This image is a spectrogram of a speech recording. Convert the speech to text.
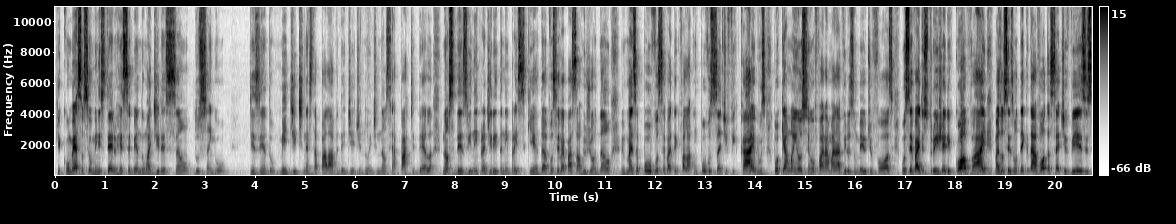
que começa o seu ministério recebendo uma direção do Senhor, dizendo: medite nesta palavra de dia e de noite, não se aparte dela, não se desvie nem para a direita nem para a esquerda. Você vai passar o Rio Jordão, mas povo, você vai ter que falar com o povo: santificai-vos, porque amanhã o Senhor fará maravilhas no meio de vós. Você vai destruir Jericó, vai, mas vocês vão ter que dar a volta sete vezes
